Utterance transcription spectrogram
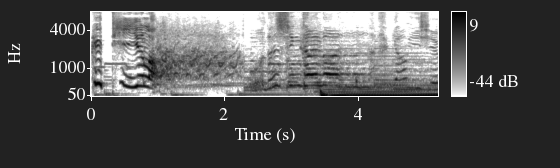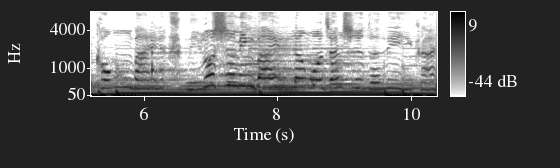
给踢了。我的心太乱，要一些空白。你若是明白，让我暂时的离开。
